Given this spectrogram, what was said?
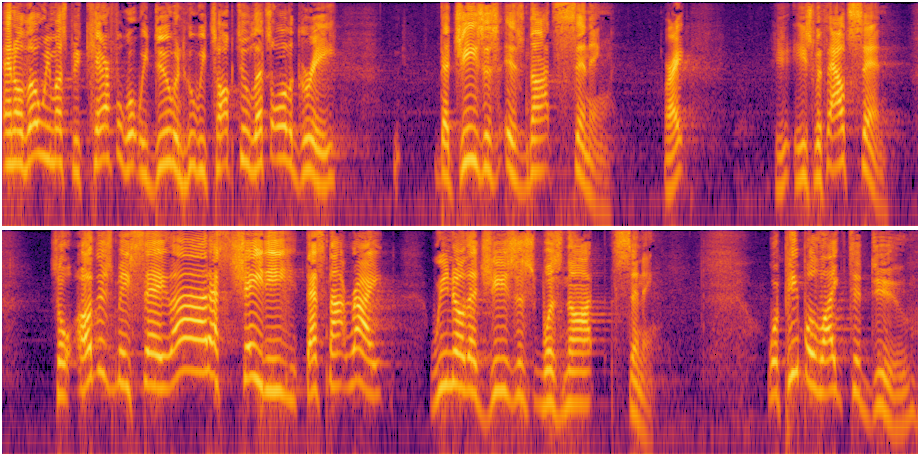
And although we must be careful what we do and who we talk to, let's all agree that Jesus is not sinning, right? He, he's without sin. So others may say, ah, that's shady, that's not right. We know that Jesus was not sinning. What people like to do,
